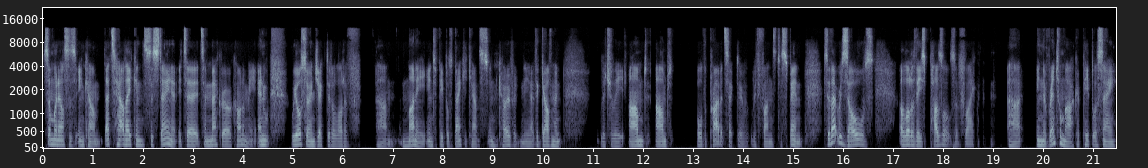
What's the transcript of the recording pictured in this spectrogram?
someone else's income. That's how they can sustain it. It's a it's a macro economy. And we also injected a lot of um, money into people's bank accounts in COVID. You know, the government literally armed armed all the private sector with funds to spend. So that resolves a lot of these puzzles of like uh, in the rental market, people are saying,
